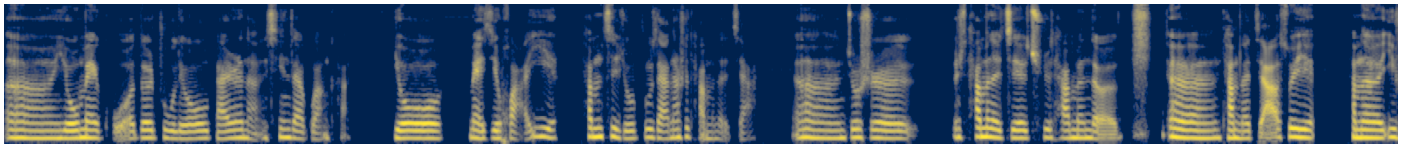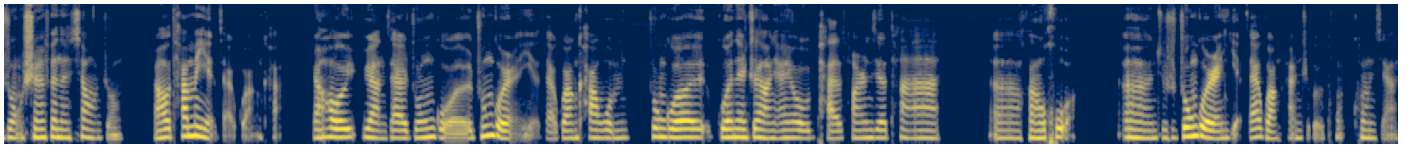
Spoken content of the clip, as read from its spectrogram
嗯，有美国的主流白人男性在观看，有美籍华裔，他们自己就住在那是他们的家。嗯，就是他们的街区，他们的嗯他们的家，所以他们的一种身份的象征。然后他们也在观看。然后远在中国，中国人也在观看。我们中国国内这两年有拍《唐人街探案》，嗯，很火，嗯，就是中国人也在观看这个空空间。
